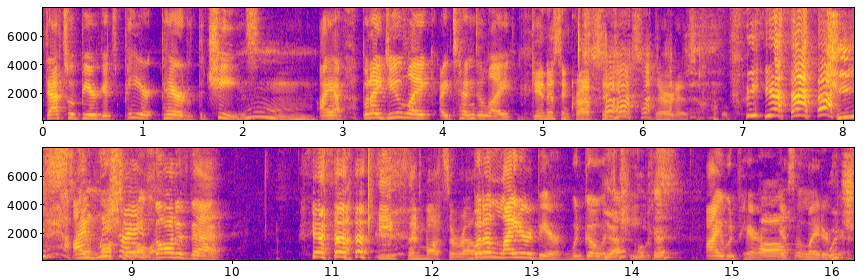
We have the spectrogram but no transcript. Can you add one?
That's what beer gets pair, paired with the cheese. Hmm. I have, but I do like. I tend to like. Guinness and craft singles. there it is. Keith. I and wish I had thought of that. Keith and mozzarella. But a lighter beer would go with Yeah? cheese. Okay. I would pair. Uh, yes, a lighter Which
